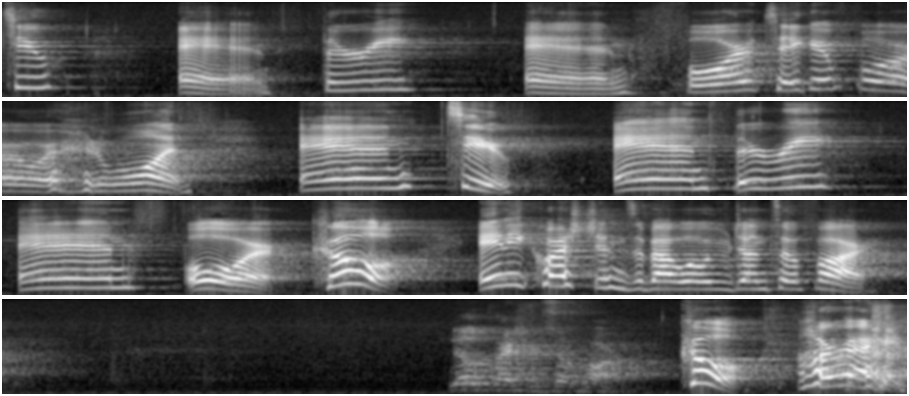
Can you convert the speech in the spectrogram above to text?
two and three and four. Take it forward. One and two and three and four. Cool. Any questions about what we've done so far? No questions so far. Cool. All right.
